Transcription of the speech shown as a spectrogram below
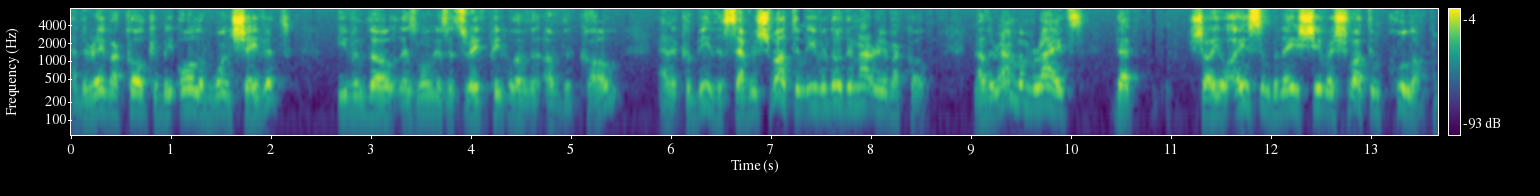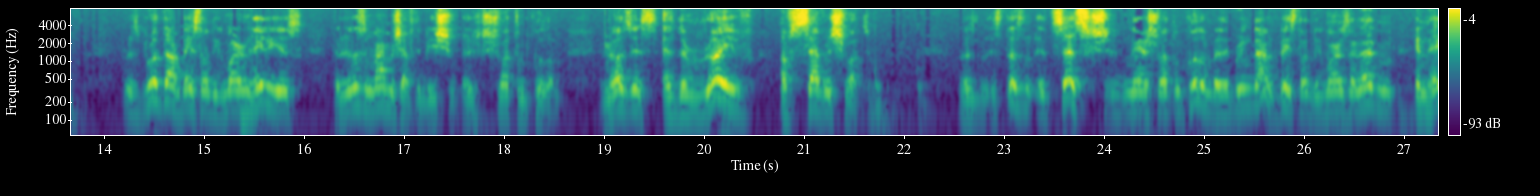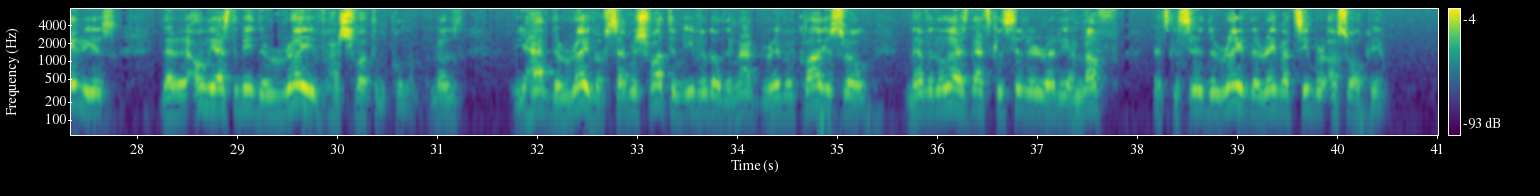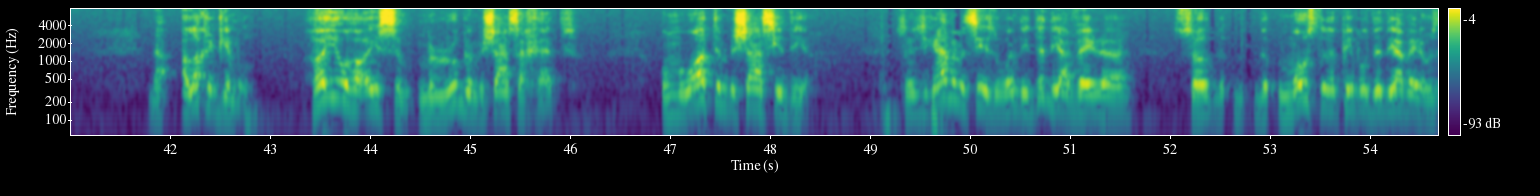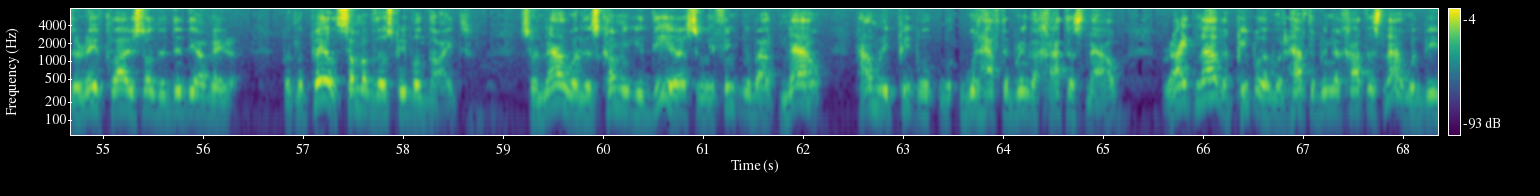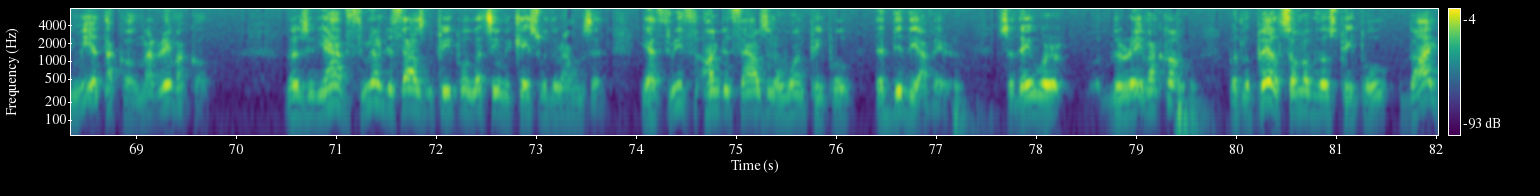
and the Reiv Hakol can be all of one shevet, even though as long as it's Reiv people of the of the Kol, and it could be the seven Shvatim, even though they're not Reiv Hakol. Now the Rambam writes that Shoyu Eisim b'nei Shiva Shvatim Kulam, but it's brought down based on the Gemara in Hades that it doesn't mamish have to be uh, Shvatim Kulam. In other words, as the Reiv of seven Shvatim. It doesn't. It says Shvatim Kulam, but they bring down based on the Gemara in Hades that it only has to be the Reiv Hashvatim Kulam. In words, you have the Reiv of seven Shvatim, even though they're not Reiv of Klal Yisrael. Nevertheless, that's considered already enough. That's considered the Reiv, the Reiv Atzibur Aswal Piyam. Now, Allah Gimel. Hayu ha'osim merubim b'shas achet, umuatim b'shas yediyah. So as you can have them see is when they did the Avera, so the, the, most of the people did the Avera. It was the Rav Klal Yisrael that did the Avera. But Lepel, some of those people died. So now when there's coming Yediyah, so we're thinking about now, how many people w- would have to bring a Chatas now? Right now, the people that would have to bring a Chatas now would be Miyatakol, not Revakol. Because if you have 300,000 people, let's say in the case with the Rambam said, you had 300,001 people that did the Avera. So they were the Revakol. But Lepel, some of those people died.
